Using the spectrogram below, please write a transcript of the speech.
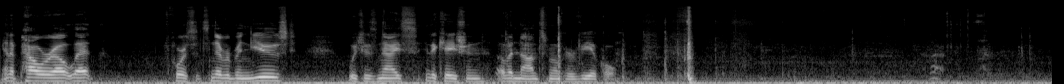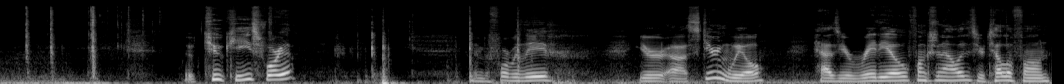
and a power outlet. Of course it's never been used which is nice indication of a non-smoker vehicle. We have two keys for you. And then before we leave, your uh, steering wheel has your radio functionalities, your telephone,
